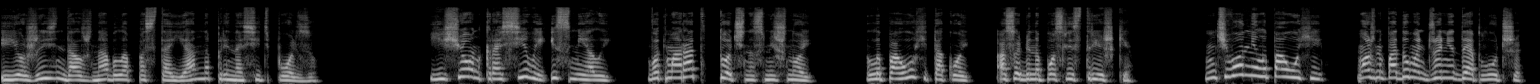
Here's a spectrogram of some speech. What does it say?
Ее жизнь должна была постоянно приносить пользу. Еще он красивый и смелый. Вот Марат точно смешной. Лопоухий такой, особенно после стрижки. Ничего он не лопоухий. Можно подумать, Джонни Депп лучше.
